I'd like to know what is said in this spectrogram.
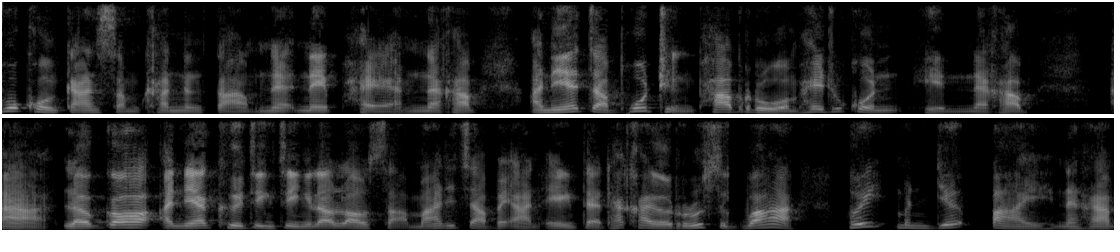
พวกโครงการสำคัญต่างๆเนี่ยในแผนนะครับ อันนี้จะพูดถึงภาพรวมให้ทุกคนเห็นนะครับอ่าแล้วก็อันนี้คือจริง ๆ แล้วเราสามารถที่จะไปอ่านเอง แต่ถ้าใครรู้สึกว่าเฮ้ยมันเยอะไปนะครับ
